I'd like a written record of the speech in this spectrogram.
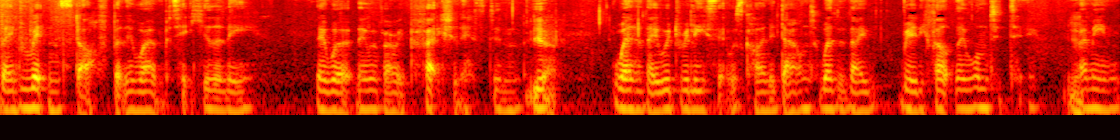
they'd written stuff, but they weren't particularly they were they were very perfectionist and yeah, whether they would release it was kind of down to whether they really felt they wanted to. yeah. I mean,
